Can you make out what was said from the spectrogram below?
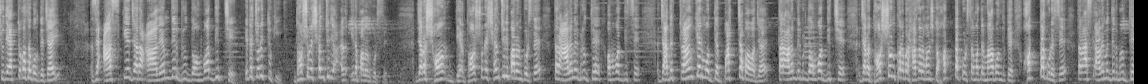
শুধু একটা কথা বলতে চাই, যে আজকে যারা আলেমদের বিরুদ্ধে অহবাদ দিচ্ছে এটা চরিত্র কি? ধর্ষণের সেঞ্চুরি এরা পালন করছে। যারা ধর্ষণের সেঞ্চুরি পালন করছে, তারা আলেমের বিরুদ্ধে অপবাদ দিচ্ছে। যাদের ট্রাঙ্কের মধ্যে বাচ্চা পাওয়া যায়, তারা আলেমদের বিরুদ্ধে অপবাদ দিচ্ছে। যারা ধর্ষণ করাবার হাজার মানুষকে হত্যা করছে, আমাদের মা বোনদেরকে হত্যা করেছে, তারা আজকে আলেমদের বিরুদ্ধে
